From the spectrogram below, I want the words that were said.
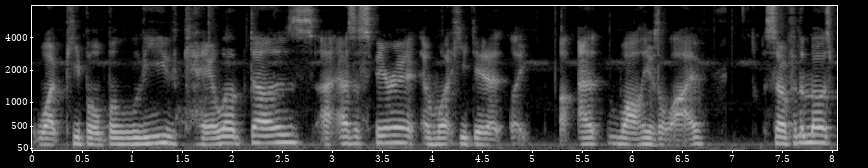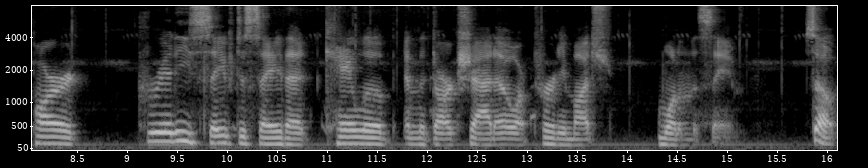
what people believe Caleb does uh, as a spirit and what he did at, like uh, while he was alive. So for the most part, pretty safe to say that Caleb and the Dark Shadow are pretty much one and the same. So,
